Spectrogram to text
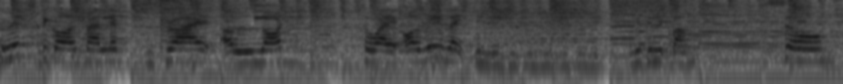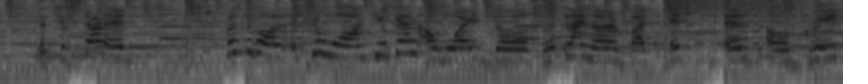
lips because my lips dry a lot so I always like with the lip balm. So let's get started. First of all if you want you can avoid the lip liner but it is a great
